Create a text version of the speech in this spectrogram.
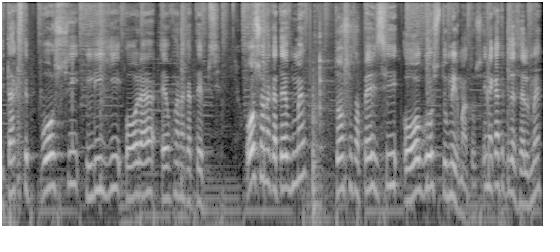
Κοιτάξτε πόση λίγη ώρα έχω ανακατέψει. Όσο ανακατεύουμε, τόσο θα πέσει ο όγκος του μείγματος. Είναι κάτι που δεν θέλουμε.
